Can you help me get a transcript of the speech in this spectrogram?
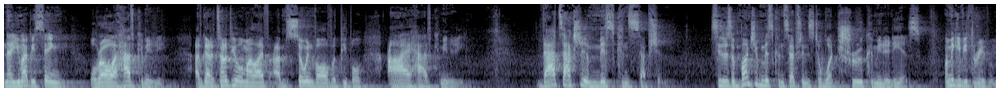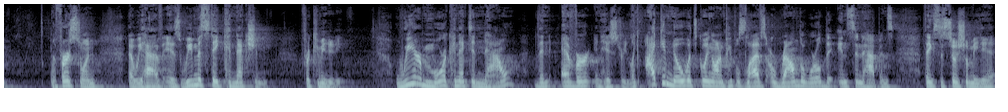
Now you might be saying, well, Rahul, I have community. I've got a ton of people in my life. I'm so involved with people. I have community. That's actually a misconception. See, there's a bunch of misconceptions to what true community is. Let me give you three of them. The first one that we have is we mistake connection for community we are more connected now than ever in history. Like, I can know what's going on in people's lives around the world the instant it happens, thanks to social media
